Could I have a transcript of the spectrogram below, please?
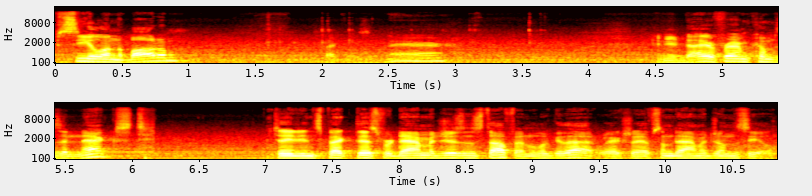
seal on the bottom. That goes in there. And your diaphragm comes in next. So you'd inspect this for damages and stuff, and look at that, we actually have some damage on the seal.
